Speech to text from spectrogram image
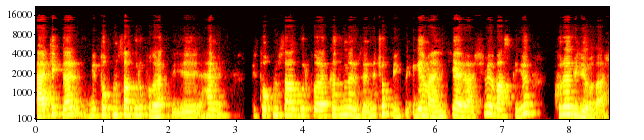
erkekler bir toplumsal grup olarak e, hem bir toplumsal grup olarak kadınlar üzerinde çok büyük bir egemenlik, hiyerarşi ve baskıyı kurabiliyorlar.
